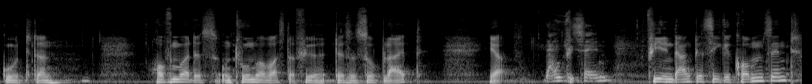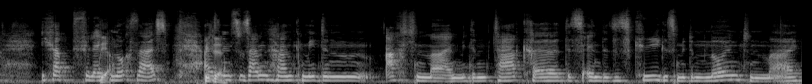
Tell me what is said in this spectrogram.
Gut, dann hoffen wir das und tun wir was dafür, dass es so bleibt. Ja. Dankeschön. Vielen Dank, dass Sie gekommen sind. Ich habe vielleicht ja. noch was. Also im Zusammenhang mit dem 8. Mai, mit dem Tag äh, des Endes des Krieges, mit dem 9. Mai,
